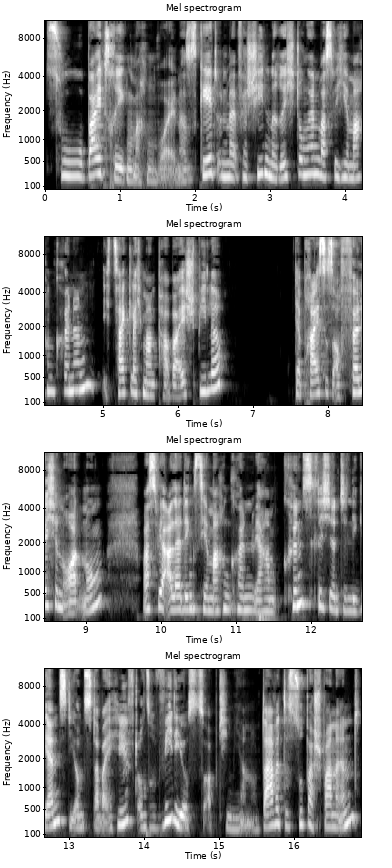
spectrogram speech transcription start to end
zu Beiträgen machen wollen. Also es geht in verschiedene Richtungen, was wir hier machen können. Ich zeige gleich mal ein paar Beispiele. Der Preis ist auch völlig in Ordnung. Was wir allerdings hier machen können, wir haben künstliche Intelligenz, die uns dabei hilft, unsere Videos zu optimieren. Und da wird es super spannend,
